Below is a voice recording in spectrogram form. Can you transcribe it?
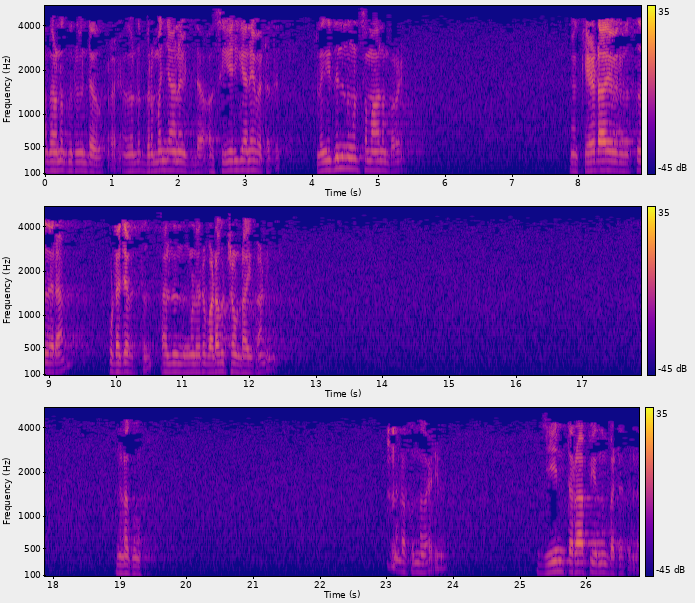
അതാണ് ഗുരുവിന്റെ അഭിപ്രായം. അതുകൊണ്ട് ബ്രഹ്മജ്ഞാനം ഇല്ല അത് സ്വീകരിക്കാനേ പറ്റത്തില്ല. അല്ലെങ്കിൽ ഇതിന് നിങ്ങൾ സമാധാനം പറയും. ഞാൻ കേടായ ഒരു വിത്ത് തരാം കുടജ വിത്ത്. അതിൽ നിന്ന് നിങ്ങളൊരു വടവൃക്ഷം ഉണ്ടായി കാണിക്കും. നടക്കൂ. നടക്കുന്ന കാര്യം. ജീൻ തെറാപ്പി ഒന്നും പറ്റത്തില്ല.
